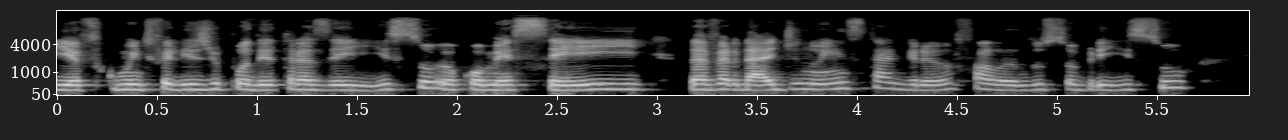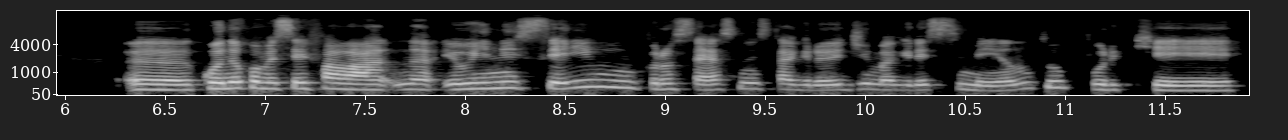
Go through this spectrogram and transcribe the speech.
e eu fico muito feliz de poder trazer isso. Eu comecei, na verdade, no Instagram falando sobre isso. Uh, quando eu comecei a falar, na, eu iniciei um processo no Instagram de emagrecimento, porque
